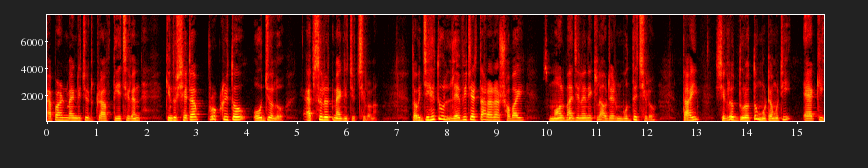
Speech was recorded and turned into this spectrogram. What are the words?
অ্যাপারেন্ট ম্যাগনিচিউড গ্রাফ দিয়েছিলেন, কিন্তু সেটা প্রকৃত ঔজ্জ্বল্য, অ্যাবসোলিউট ম্যাগনিচিউড ছিল না। তবে যেহেতু লেভিটের তারারা সবাই স্মল ম্যাজেলানি ক্লাউডের মধ্যে ছিল, তাই সেগুলোর দূরত্ব মোটামুটি একই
